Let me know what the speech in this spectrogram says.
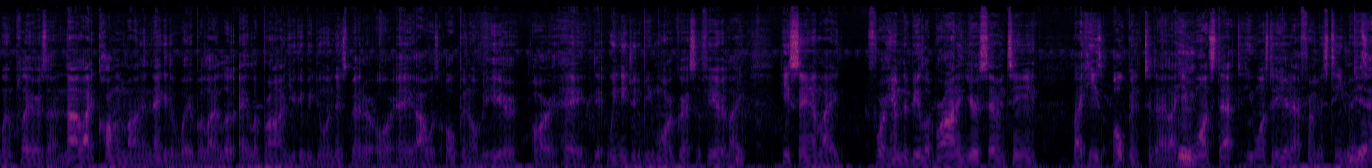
when players are not like calling them out in a negative way, but like, look, hey, LeBron, you could be doing this better, or hey, I was open over here, or hey, th- we need you to be more aggressive here. Like, he's saying, like, for him to be LeBron in year 17, like, he's open to that. Like, he Mm. wants that, he wants to hear that from his teammates. Yeah.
